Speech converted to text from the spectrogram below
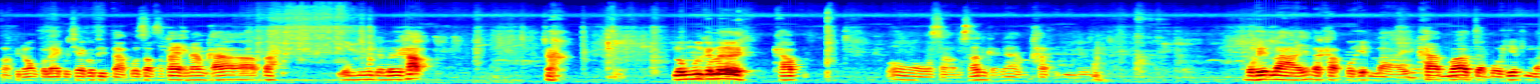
ฝากพี่น้องกดไลค์กดแชร์กดติดตามกดซับสไครต์ให้น้ำครับไปลงมือกันเลยครับลงมือกันเลยครับ โอ้สามสั้นกับงามขัดดีเลย โบเฮ็ดไลน์นะครับโบเฮ็ดไลน์คาดว่าจะโบเฮ็ดไล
